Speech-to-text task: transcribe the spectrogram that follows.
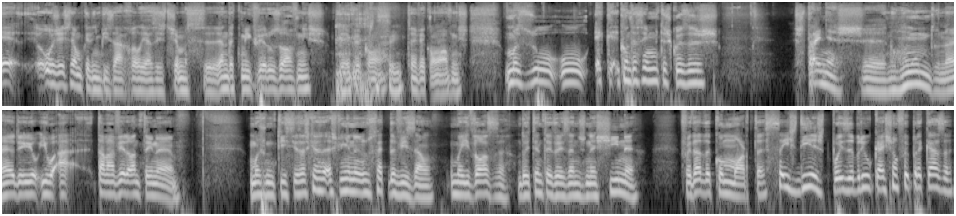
É, hoje isto é um bocadinho bizarro, aliás, isto chama-se Anda comigo ver os ovnis. Tem a ver com, tem a ver com ovnis. Mas o, o- é que acontecem muitas coisas estranhas eh, no mundo, não é? Eu ah, estava a ver ontem na, umas notícias, acho que, acho que vinha no site da Visão, uma idosa de 82 anos na China. Foi dada como morta. Seis dias depois abriu o caixão foi para casa.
